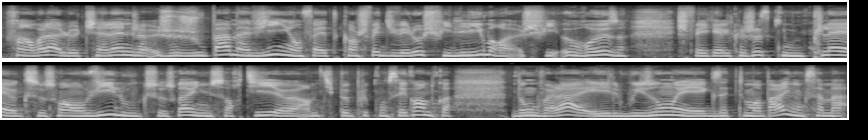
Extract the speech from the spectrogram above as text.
Enfin, voilà, le challenge, je joue pas ma vie, en fait. Quand je fais du vélo, je suis libre, je suis heureuse. Je fais quelque chose qui me plaît, que ce soit en ville ou que ce soit une sortie un petit peu plus conséquente, quoi. Donc, voilà. Et Louison est exactement pareil. Donc, ça m'a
